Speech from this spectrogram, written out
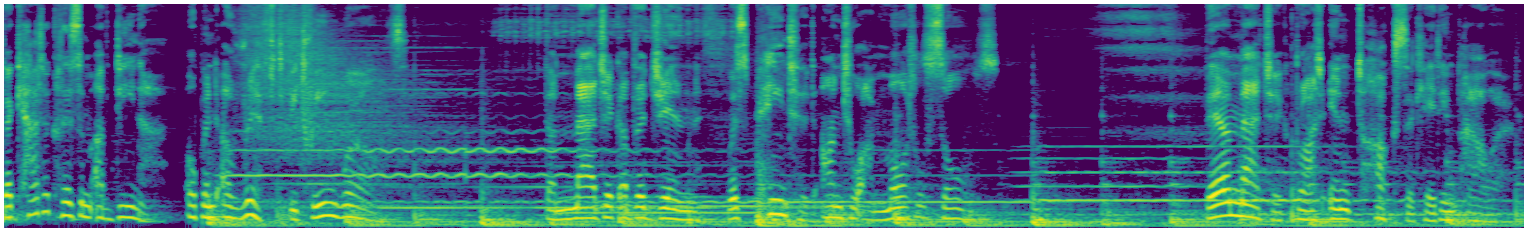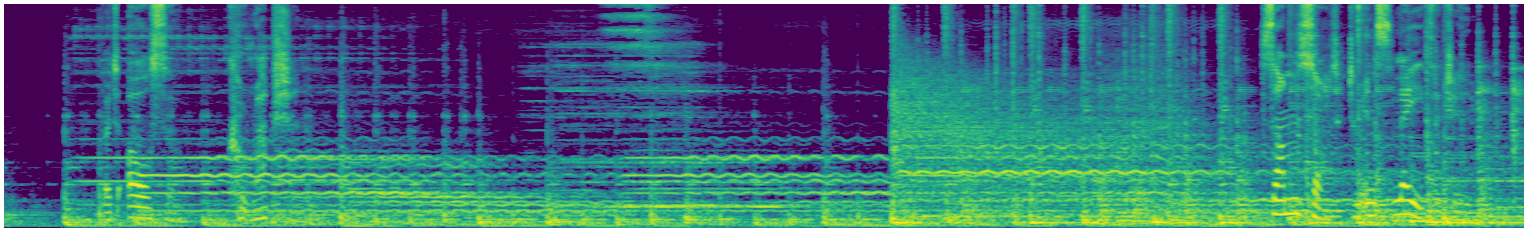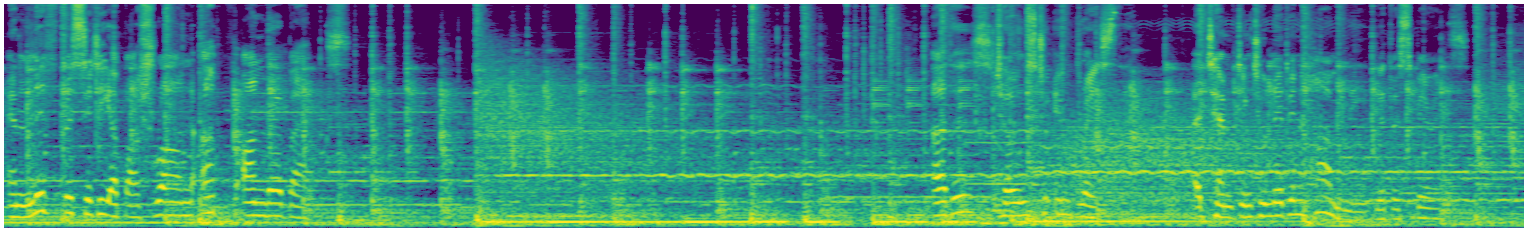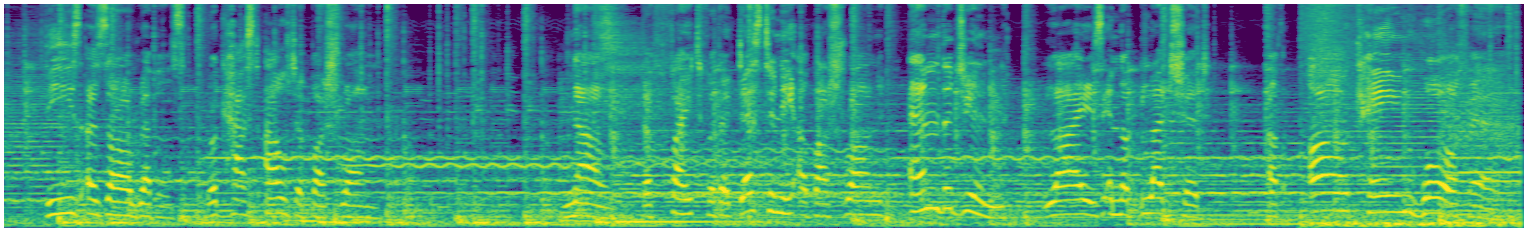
The cataclysm of Dina opened a rift between worlds. The magic of the Jinn was painted onto our mortal souls. Their magic brought intoxicating power, but also corruption. Some sought to enslave the Jinn and lift the city of Bashran up on their backs. Others chose to embrace them, attempting to live in harmony with the spirits. These Azar rebels were cast out of Bashran. Now, the fight for the destiny of Bashran and the Jinn lies in the bloodshed of arcane warfare.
